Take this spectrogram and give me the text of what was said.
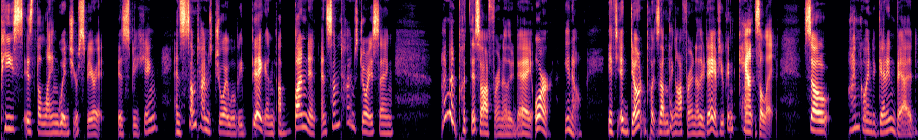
Peace is the language your spirit is speaking. And sometimes joy will be big and abundant. And sometimes joy is saying, I'm going to put this off for another day. Or, you know, if you don't put something off for another day, if you can cancel it. So I'm going to get in bed,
